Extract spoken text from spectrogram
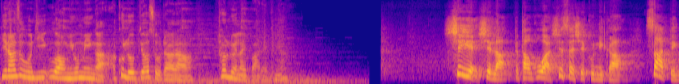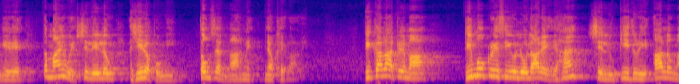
ပြည်ထောင်စုဝန်ကြီးဦးအောင်မျိုးမင်းကအခုလိုပြောဆိုထားတာထုတ်လွှင့်လိုက်ပါတယ်ခင်ဗျာ ရှစ်ရက်ရှစ်လ1988ခုနှစ်ကစတင်ခဲ့တဲ့တမိုင်းဝယ်ရှစ်လေးလုံးအရေးတော်ပုံကြီး35နှစ်မြောက်ခဲ့ပါပြီဒီကာလအတွင်းမှာဒီမိုကရေစီကိုလိုလားတဲ့ယဟန်ရှင်လူပြည်သူတွေအားလုံးက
